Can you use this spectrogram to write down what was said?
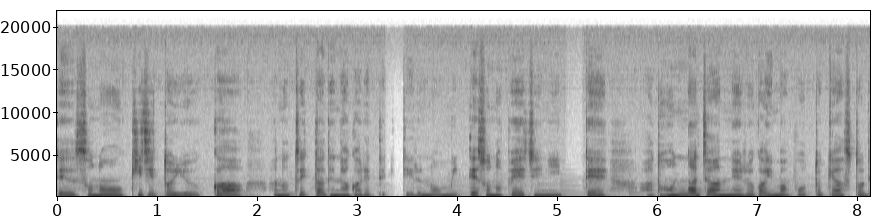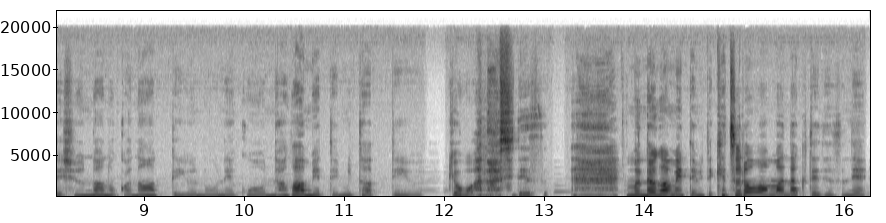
でその記事というかあのツイッターで流れてきているのを見てそのページに行ってあどんなチャンネルが今ポッドキャストで旬なのかなっていうのをねこう眺めてみたっていう今日は話です。まあ眺めてみて結論はあんまなくてですね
